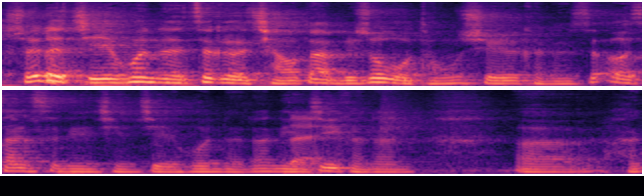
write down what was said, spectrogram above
随着结婚的这个桥段，比如说我同学可能是二三十年前结婚的，那年纪可能呃很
